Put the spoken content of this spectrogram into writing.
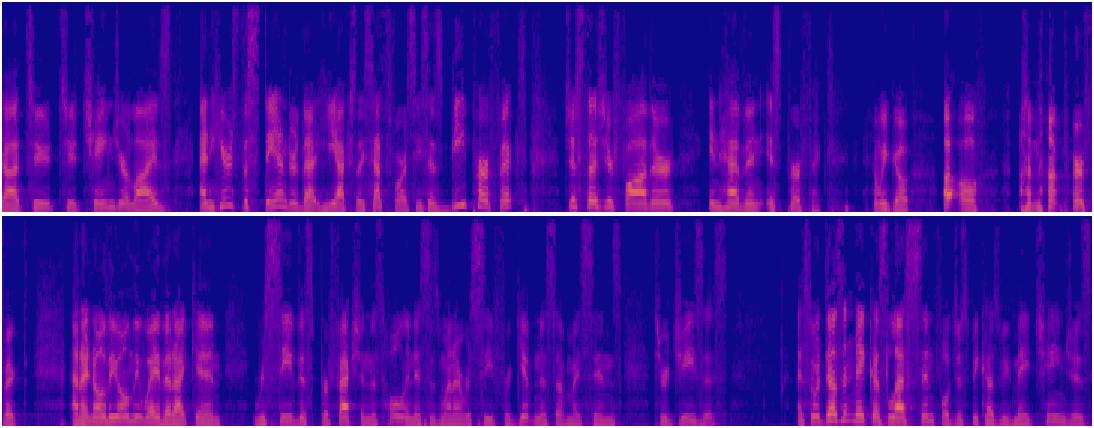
uh, to, to change our lives. And here's the standard that He actually sets for us He says, Be perfect just as your Father in heaven is perfect. And we go, uh oh, I'm not perfect. And I know the only way that I can receive this perfection, this holiness, is when I receive forgiveness of my sins through Jesus. And so it doesn't make us less sinful just because we've made changes.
